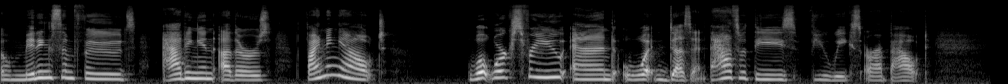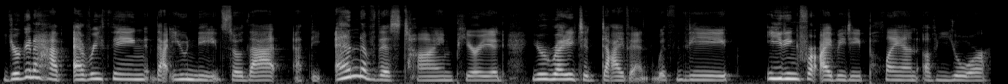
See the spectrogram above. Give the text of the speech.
omitting some foods, adding in others, finding out what works for you and what doesn't. That's what these few weeks are about you're going to have everything that you need so that at the end of this time period, you're ready to dive in with the eating for IBD plan of your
